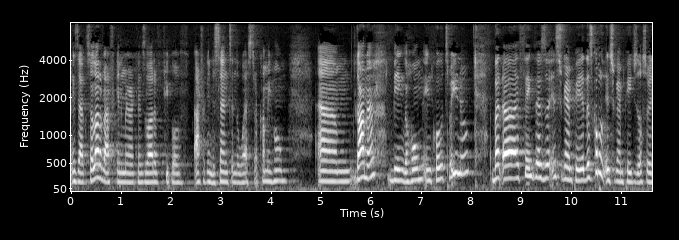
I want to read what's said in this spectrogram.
Exactly. So a lot of African Americans, a lot of people of African descent in the West are coming home. Um, Ghana being the home in quotes, but you know, but uh, I think there's an Instagram page. There's a couple of Instagram pages also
